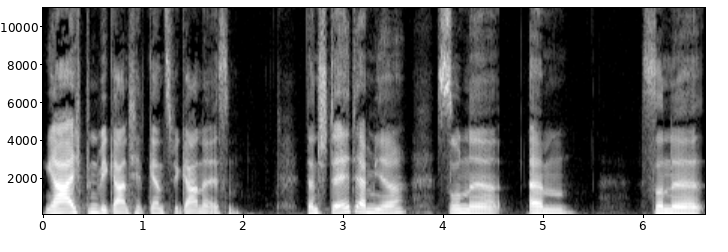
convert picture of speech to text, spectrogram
ja, ich bin vegan, ich hätte gern Veganer essen. Dann stellt er mir so eine, ähm, so eine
